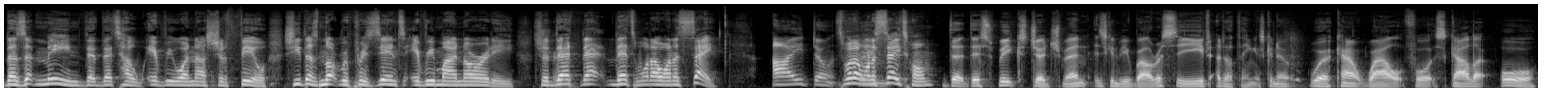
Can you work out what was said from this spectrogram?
doesn't mean that that's how everyone else should feel. She does not represent every minority. So that that that's what I want to say. I don't. That's what I want to say, Tom. That this week's judgment is going to be well received. I don't think it's going to work out well for Scarlet or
